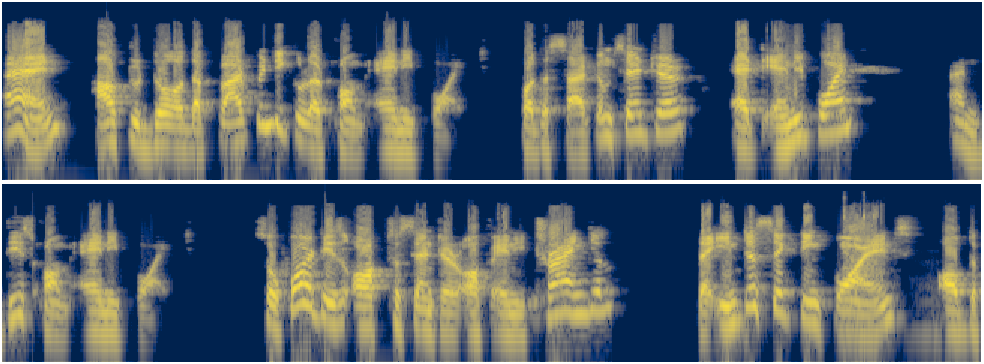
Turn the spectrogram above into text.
and how to draw the perpendicular from any point. For the circumcenter at any point and this from any point. So what is orthocenter of any triangle? The intersecting points of the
